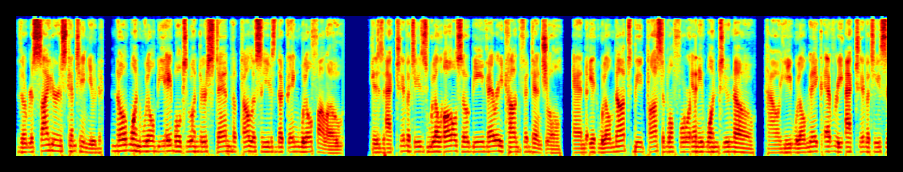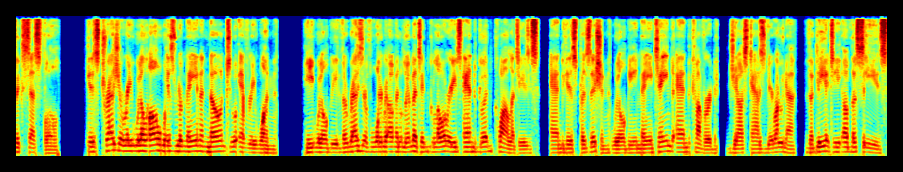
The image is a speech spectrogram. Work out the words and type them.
The reciters continued, No one will be able to understand the policies the king will follow. His activities will also be very confidential, and it will not be possible for anyone to know how he will make every activity successful. his treasury will always remain unknown to everyone. He will be the reservoir of unlimited glories and good qualities, and his position will be maintained and covered, just as Varuna, the deity of the seas,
